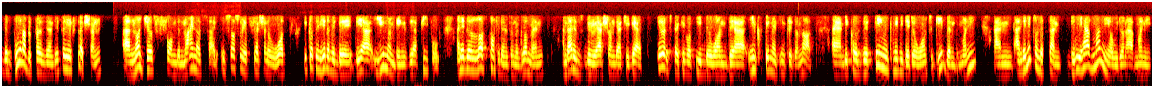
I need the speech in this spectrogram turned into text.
the doing of the president is a reflection uh, not just from the miner side, it's also a reflection of what, because at the end of the day, they are human beings, they are people, and if they lost confidence in the government, and that is the reaction that you get, irrespective of if they want their payment increase or not. And because they think maybe they don't want to give them the money, and and they need to understand: do we have money or we don't have money?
